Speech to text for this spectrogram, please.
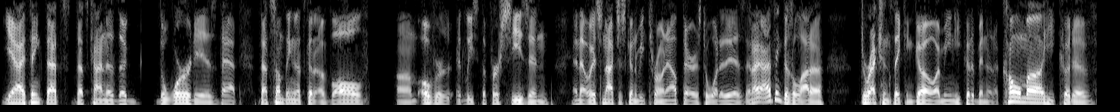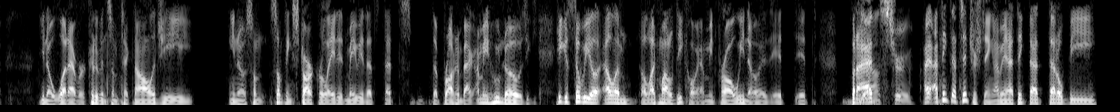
Yeah, I think that's that's kind of the the word is that that's something that's going to evolve um, over at least the first season, and that it's not just going to be thrown out there as to what it is. And I, I think there's a lot of directions they can go. I mean, he could have been in a coma. He could have, you know, whatever. Could have been some technology, you know, some something Stark related. Maybe that's that's that brought him back. I mean, who knows? He, he could still be a LM a life model decoy. I mean, for all we know, it it. it but yeah, I, that's true. I, I think that's interesting. I mean, I think that that'll be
